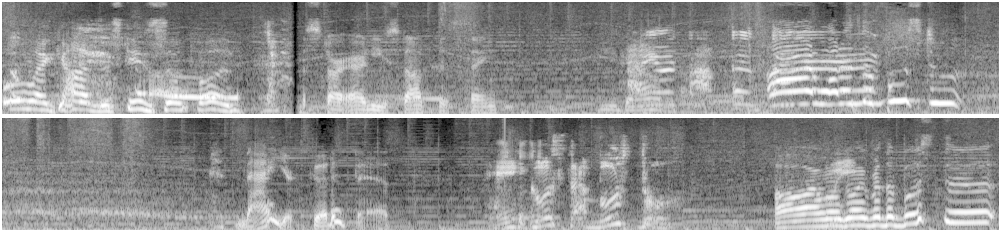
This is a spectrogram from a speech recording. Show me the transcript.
Oh my god, this game's so fun. The start. How do you stop this thing? You I don't. Oh, I wanted the booster. Now you're good at that. Hey, gusta busto. Oh, I want going for the booster.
